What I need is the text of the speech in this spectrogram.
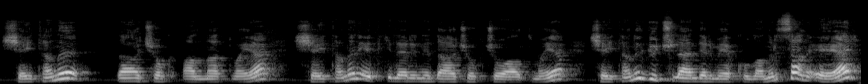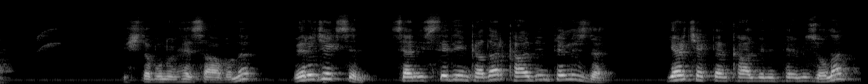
şeytanı daha çok anlatmaya, şeytanın etkilerini daha çok çoğaltmaya, şeytanı güçlendirmeye kullanırsan eğer işte bunun hesabını vereceksin. Sen istediğin kadar kalbin temiz de. Gerçekten kalbini temiz olan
